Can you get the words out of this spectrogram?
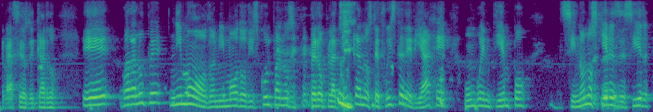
Gracias, Ricardo. Eh, Guadalupe, ni modo, ni modo, discúlpanos, pero platícanos, te fuiste de viaje un buen tiempo. Si no nos quieres decir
